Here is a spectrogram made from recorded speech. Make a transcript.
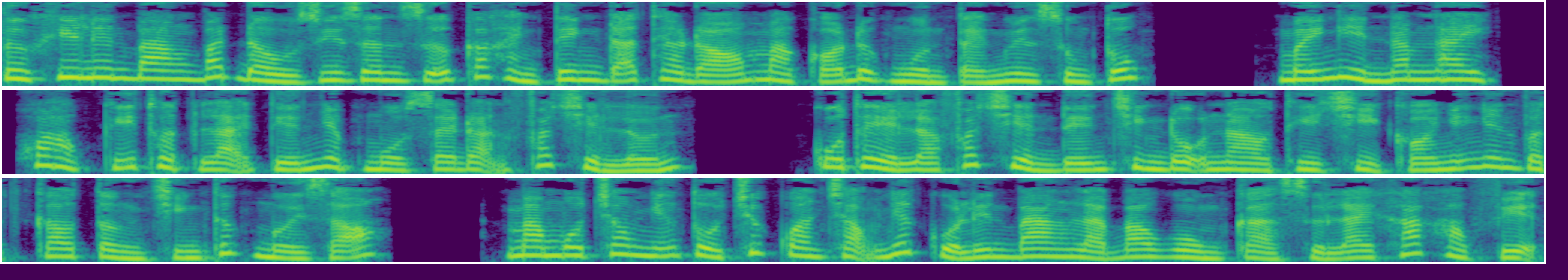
Từ khi liên bang bắt đầu di dân giữa các hành tinh đã theo đó mà có được nguồn tài nguyên sung túc. Mấy nghìn năm nay, khoa học kỹ thuật lại tiến nhập một giai đoạn phát triển lớn. Cụ thể là phát triển đến trình độ nào thì chỉ có những nhân vật cao tầng chính thức mới rõ. Mà một trong những tổ chức quan trọng nhất của liên bang là bao gồm cả Sử Lai khác học viện.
